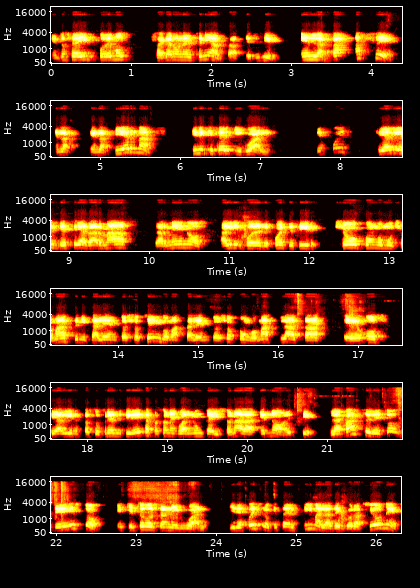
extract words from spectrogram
Entonces ahí podemos sacar una enseñanza. Es decir, en la base, en, en las piernas, tiene que ser igual. Después, si alguien desea dar más, dar menos, alguien puede después decir, yo pongo mucho más de mi talento, yo tengo más talento, yo pongo más plata, eh, o si alguien está sufriendo, decir, esta persona igual nunca hizo nada. Eh, no, es decir, la base de, todo, de esto es que todos están igual. Y después lo que está encima, las decoraciones,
